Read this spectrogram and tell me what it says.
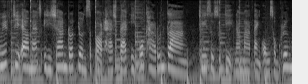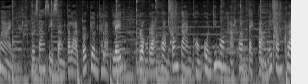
Swift GL Max Edition รถยนต์สปอร์ตแฮชแบ็กอีโคคาร์รุ่นกลาง ที่ Suzuki นำมาแต่งองค์ทรงเครื่องใหม่ เพื่อสร้างสีสันตลาดรถยนต์ขนาดเล็ก รองรับความต้องการของคนที่มองหาความแตกต่างไม่ซ้ำใคร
